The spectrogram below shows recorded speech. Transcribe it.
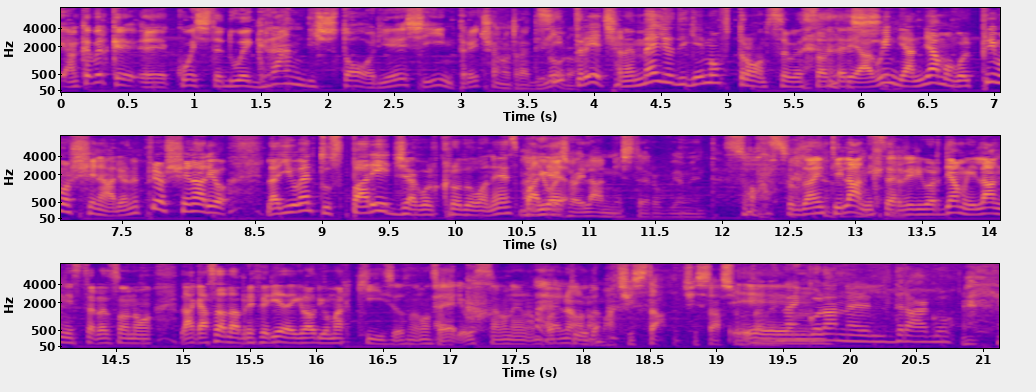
vabbè, anche perché eh, queste due grandi storie si intrecciano tra di Si loro. intrecciano, è meglio di Game of Thrones questa Serie. Sì. Quindi andiamo col primo scenario. Nel primo scenario la Juventus pareggia col Crotone. Ma Sbaglia... io so i Lannister, ovviamente. So assolutamente i Lannister. Ok. Ricordiamo i Lannister sono la casata preferita di Claudio Marchisio. Sono serio, questa non è una Eh, battuta. no, no, ma ci sta, ci sta assolutamente. Eh, Nangolan è il drago.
